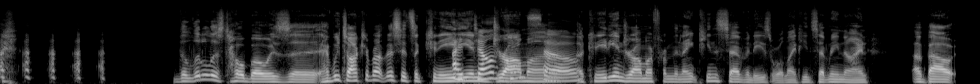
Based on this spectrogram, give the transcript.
The Littlest Hobo is a have we talked about this? It's a Canadian don't think drama, so. a Canadian drama from the 1970s or 1979 about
